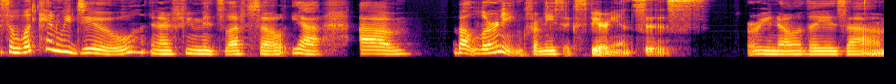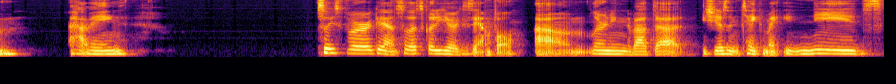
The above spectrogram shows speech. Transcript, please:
So what can we do in our few minutes left? So yeah, um, about learning from these experiences, or you know, these um, having so for again so let's go to your example um, learning about that. She doesn't take my needs.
